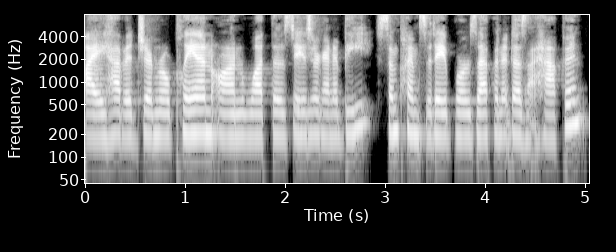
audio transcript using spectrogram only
I have a general plan on what those days are going to be. Sometimes the day blows up and it doesn't happen.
